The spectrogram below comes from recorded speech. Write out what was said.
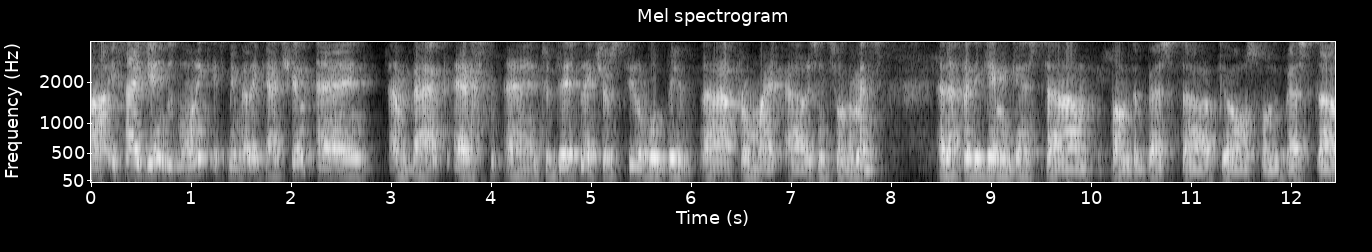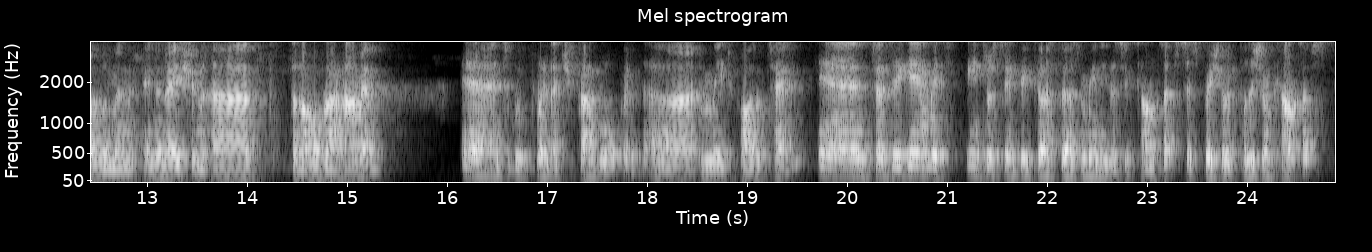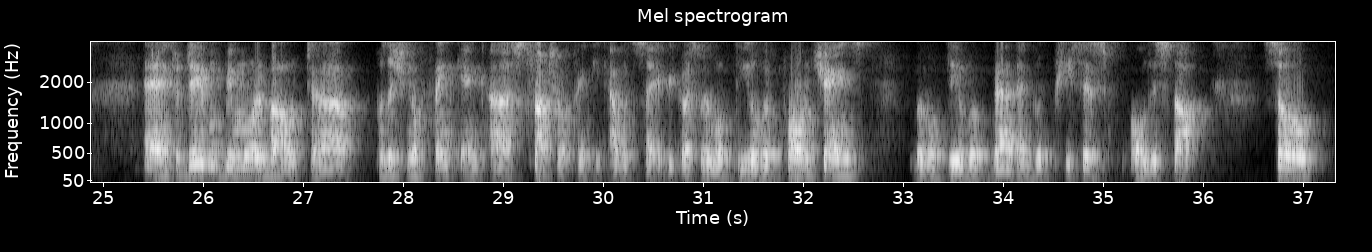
Uh, it's hi again, good morning, it's me Melik Khachiyan and I'm back. And, and, today's lecture still will be uh, from my uh, recent tournaments. And I played the game against um, one of the best uh, girls, one of the best uh, women in the nation, uh, Tatev Abrahamyan and we played at Chicago Open uh, May 2010 and the game is interesting because there's many basic concepts, especially positional concepts. And today will be more about positional thinking, uh, of thinking, I would say, because we will deal with pawn chains, we will deal with bad and good pieces, all this stuff. So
